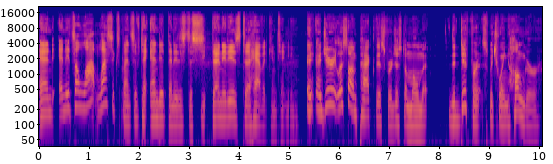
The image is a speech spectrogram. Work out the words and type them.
And and it's a lot less expensive to end it than it is to see, than it is to have it continue. And, and Gerry, let's unpack this for just a moment. The difference between hunger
